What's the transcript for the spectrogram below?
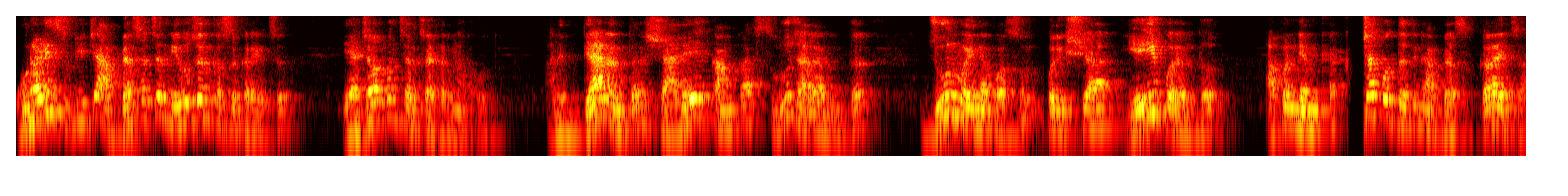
उन्हाळी सुट्टीच्या अभ्यासाचं नियोजन कसं करायचं याच्यावर पण चर्चा करणार आहोत. आणि त्यानंतर शालेय कामकाज सुरू झाल्यानंतर जून महिन्यापासून परीक्षा येईपर्यंत आपण नेमक्या कशा पद्धतीने अभ्यास करायचा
